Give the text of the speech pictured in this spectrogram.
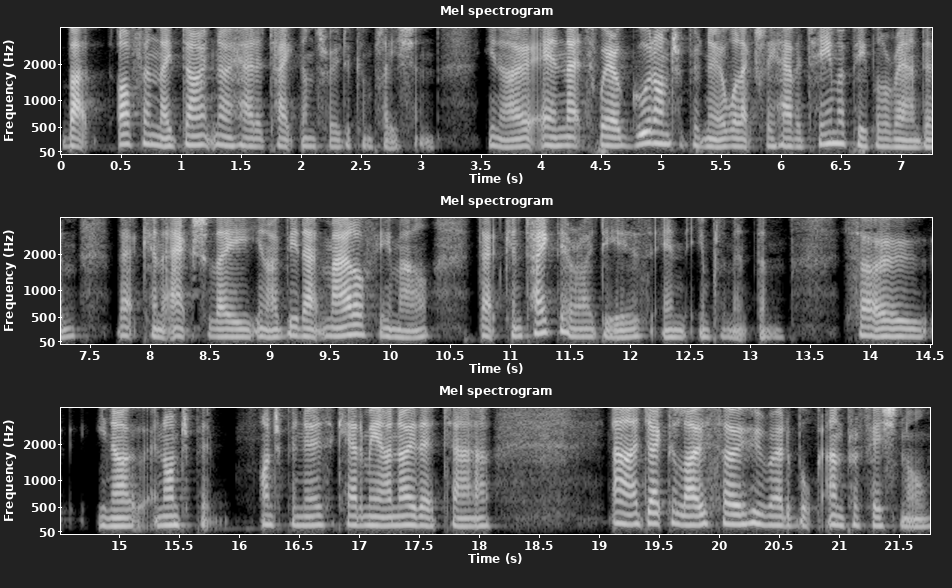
but often they don't know how to take them through to completion, you know, and that's where a good entrepreneur will actually have a team of people around him that can actually, you know, be that male or female that can take their ideas and implement them. So, you know, an entrepreneur, entrepreneurs academy, I know that, uh, uh, Jack Delosa, who wrote a book, Unprofessional,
